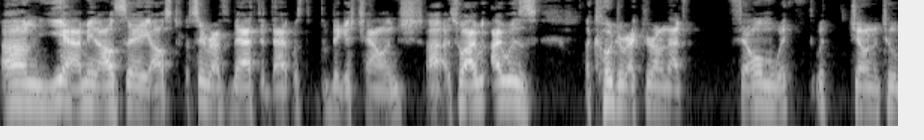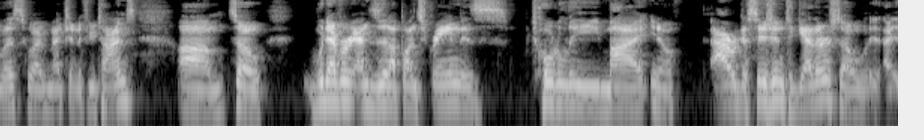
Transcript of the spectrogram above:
Um, yeah, I mean, I'll say I'll say right off the bat that that was the biggest challenge. Uh, so I I was a co-director on that film with with Jonah Tulis, who I've mentioned a few times. Um, so whatever ends it up on screen is totally my you know our decision together. So I,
